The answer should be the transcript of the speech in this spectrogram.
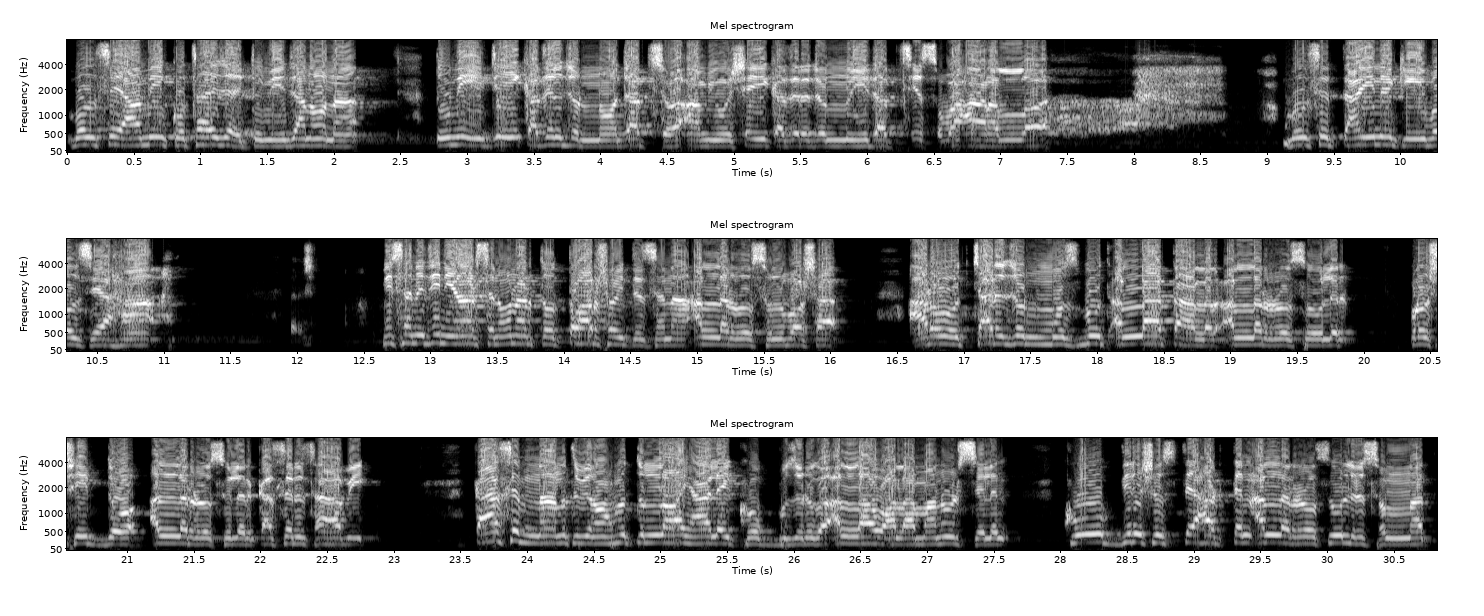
বলছে, আমি কোথায় যাই তুমি জানো না। তুমি যেই কাজের জন্য যাচ্ছ, আমিও সেই কাজের জন্যই যাচ্ছি আল্লাহ বলছে, তাই নাকি? বলছে হ্যাঁ। বিছানে যিনি আসছেন, ওনার তো তর সইতেছে না, আল্লাহর রসুল বসা। আরও চারজন মজবুত আল্লাহ তালার আল্লাহর রসুলের প্রসিদ্ধ, আল্লাহর রসুলের কাছের সাহাবি। কাসেম নানতুবি রহমতুল্লাহ আলাই খুব বুজুর্গ, আল্লাহ আলা মানুষ ছিলেন। খুব ধীরে সুস্থে হাঁটতেন, আল্লাহর রসুলের সন্ন্যাত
